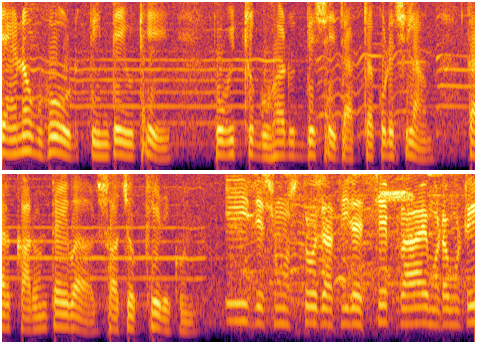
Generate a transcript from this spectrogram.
কেন ভোর তিনটেয় উঠে পবিত্র গুহার উদ্দেশ্যে যাত্রা করেছিলাম? তার কারণটা এবার সচক্ষে দেখুন। এই যে সমস্ত যাত্রীরা এসছে, প্রায় মোটামুটি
